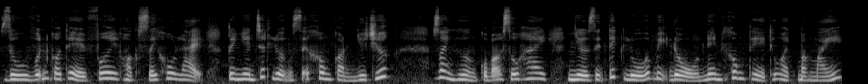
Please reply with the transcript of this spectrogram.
dù vẫn có thể phơi hoặc sấy khô lại, tuy nhiên chất lượng sẽ không còn như trước. Do ảnh hưởng của bão số 2, nhiều diện tích lúa bị đổ nên không thể thu hoạch bằng máy.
